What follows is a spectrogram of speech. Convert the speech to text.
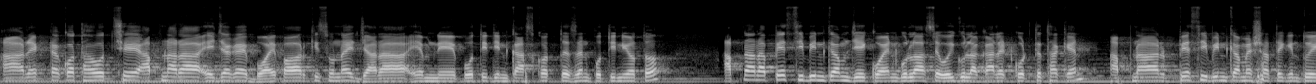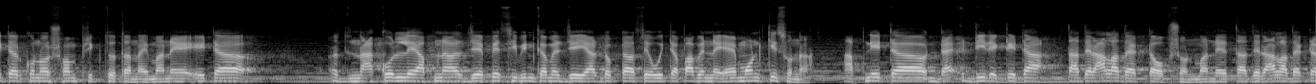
আর একটা কথা হচ্ছে, আপনারা এই জায়গায় ভয় পাওয়ার কিছু নাই, যারা এমনি প্রতিদিন কাজ করতেছেন প্রতিনিয়ত, আপনারা পেসিভ ইনকাম যে কয়েনগুলো আছে, ওইগুলা কালেক্ট করতে থাকেন। আপনার পেসিভ ইনকামের সাথে কিন্তু এটার কোনো সম্পৃক্ততা নাই। মানে এটা না করলে আপনার যে পেসিভ ইনকামের যে এয়ারডপটা আছে, ওইটা পাবেন না, এমন কিছু না। আপনি এটা ডিরেক্ট এটা তাদের আলাদা একটা অপশন মানে তাদের আলাদা একটা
